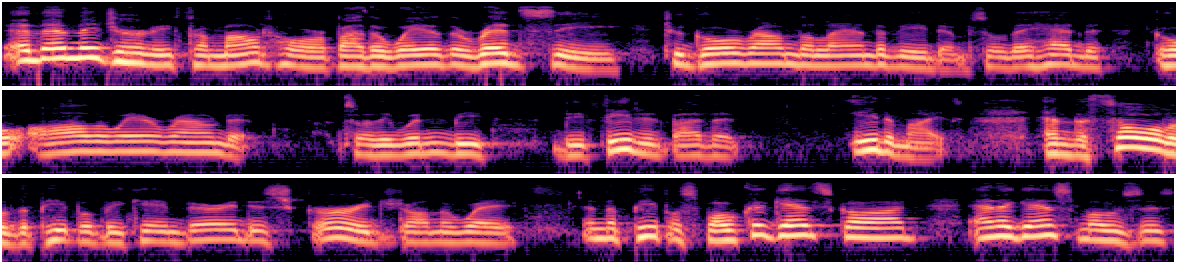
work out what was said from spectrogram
And then they journeyed from Mount Hor by the way of the Red Sea to go around the land of Edom. So they had to go all the way around it so they wouldn't be defeated by the Edomites. And the soul of the people became very discouraged on the way. And the people spoke against God and against Moses.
